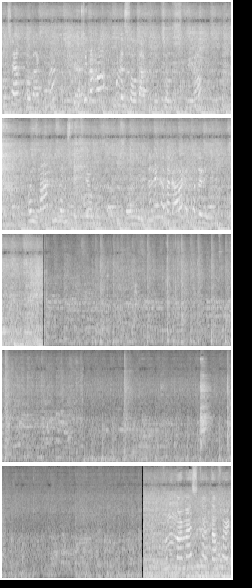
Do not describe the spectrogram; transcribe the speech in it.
Kalça odaklı. 2 daha burası odaklı çalıştırıyor. O yüzden güzel hissettiriyor bu. Ve ne kadar ağır o kadar iyi. Normal scout'tan farkı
